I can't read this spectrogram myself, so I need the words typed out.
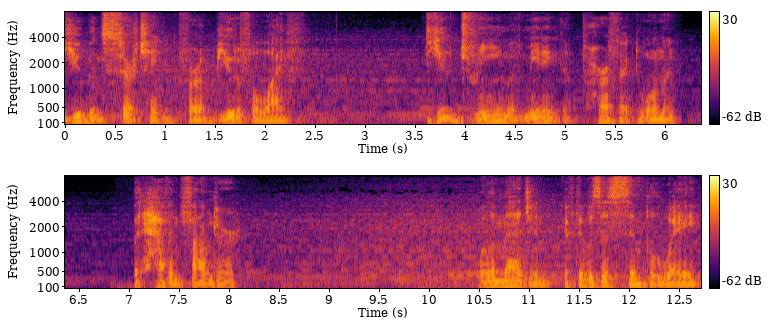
Have you been searching for a beautiful wife? Do you dream of meeting the perfect woman, but haven't found her? Well, imagine if there was a simple way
